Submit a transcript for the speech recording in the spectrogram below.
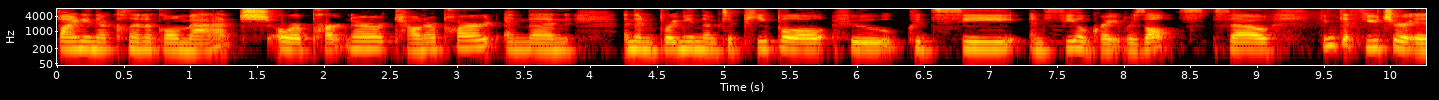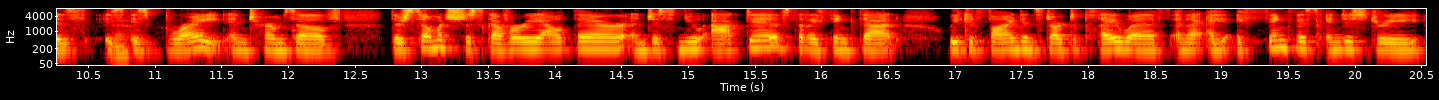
finding their clinical match or partner counterpart and then and then bringing them to people who could see and feel great results so i think the future is is, yeah. is bright in terms of there's so much discovery out there and just new actives that i think that we could find and start to play with and i, I think this industry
